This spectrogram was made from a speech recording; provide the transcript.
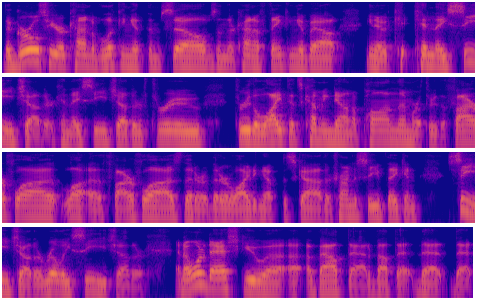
the girls here are kind of looking at themselves and they're kind of thinking about, you know, c- can they see each other? Can they see each other through through the light that's coming down upon them or through the firefly uh, fireflies that are that are lighting up the sky? They're trying to see if they can see each other, really see each other. And I wanted to ask you uh, about that, about that that that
